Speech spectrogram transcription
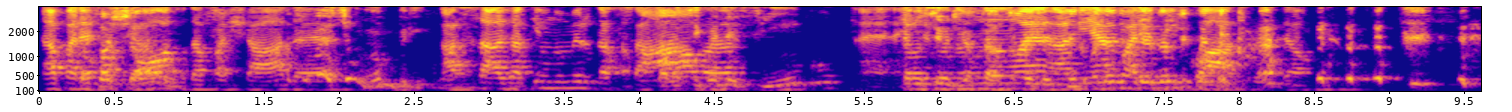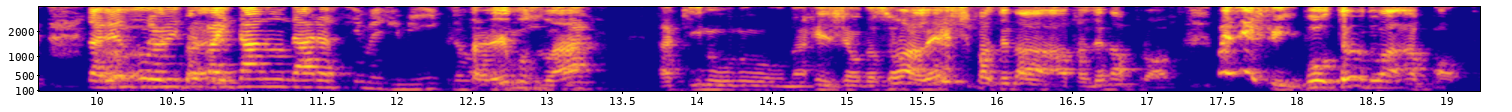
Aparece da a fachada. foto da A fachada. é. É um nome brinco. A sala, já tem o número da A sala. sala 55. É, que eu não sei onde é a sala não é- 55, minha mas deve ser da 44, então. Estaremos, você estarei- vai estar no andar acima de mim. Estaremos lá, aqui no, no- na região da Zona Leste, fazendo a, fazendo a prova. Mas, enfim, voltando à, à pauta.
